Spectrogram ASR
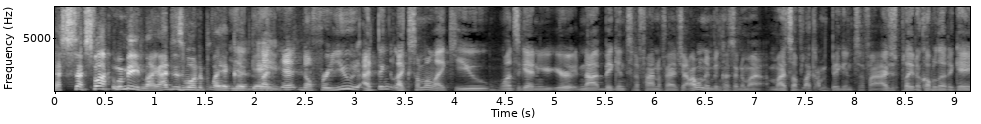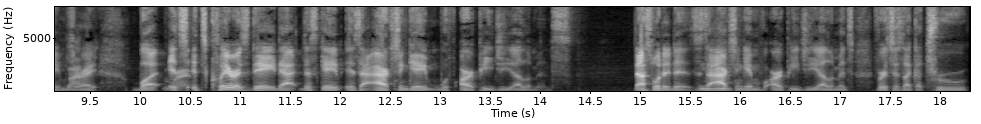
that's that's fine with me. Like I just want to play a good yeah, game. Like, it, no, for you, I think like someone like you. Once again, you're not big into the Final Fantasy. I wouldn't even consider my, myself like I'm big into Final. I just played a couple of the games, right? right? But it's right. it's clear as day that this game is an action game with RPG elements. That's what it is. It's mm-hmm. an action game with RPG elements versus like a true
